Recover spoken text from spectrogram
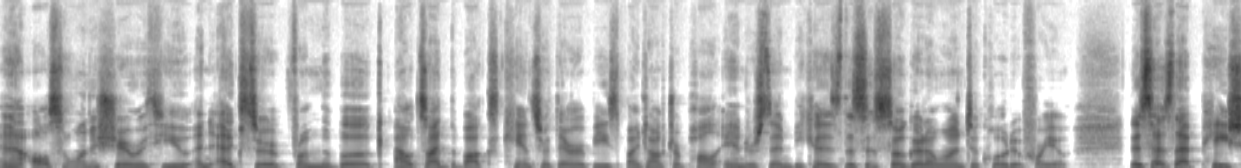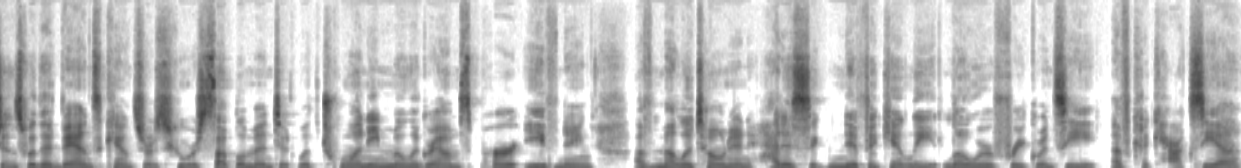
And I also want to share with you an excerpt from the book Outside the Box Cancer Therapies by Dr. Paul Anderson, because this is so good. I wanted to quote it for you. This says that patients with advanced cancers who were supplemented with 20 milligrams per evening of melatonin had a significantly lower frequency of cachexia,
